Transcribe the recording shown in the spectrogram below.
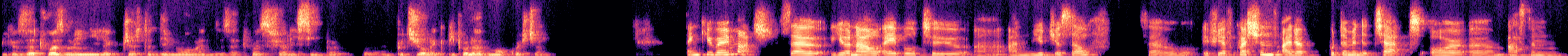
because that was mainly like just a demo and that was fairly simple. I'm pretty sure like people have more questions. Thank you very much. So you're now able to uh, unmute yourself so if you have questions, either put them in the chat or um, ask them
